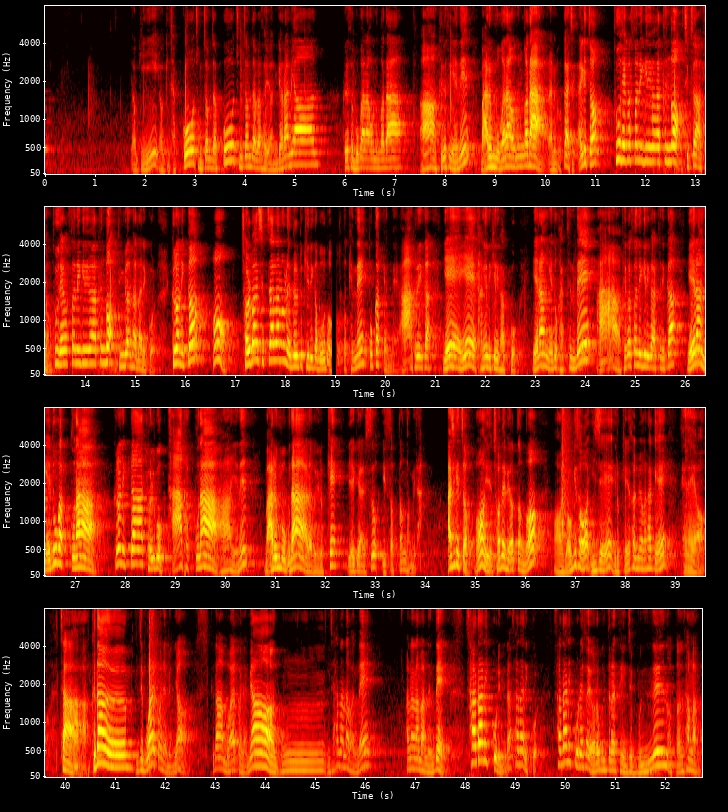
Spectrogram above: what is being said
여기, 여기 잡고, 중점 잡고, 중점 잡아서 연결하면, 그래서 뭐가 나오는 거다? 아, 그래서 얘는 마른 뭐가 나오는 거다. 라는 것까지. 알겠죠? 두 대각선의 길이가 같은 거, 직사각형. 두 대각선의 길이가 같은 거, 등변사다리꼴. 그러니까, 어, 절반씩 잘라놓은 애들도 길이가 모두 어떻겠네? 똑같겠네. 아, 그러니까 얘, 얘 당연히 길이 같고 얘랑 얘도 같은데 아, 대각선의 길이가 같으니까 얘랑 얘도 같구나. 그러니까 결국 다 같구나. 아, 얘는 마름모구나. 라고 이렇게 얘기할 수 있었던 겁니다. 아시겠죠? 어, 예, 전에 배웠던 거 어, 여기서 이제 이렇게 설명을 하게 되네요. 자, 그 다음 이제 뭐 할 거냐면요. 그 다음 뭐 할 거냐면 음, 이제 하나 남았네. 하나 남았는데 사다리꼴입니다. 사다리꼴. 사다리꼴에서 여러분들한테 이제 묻는 어떤 상황.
